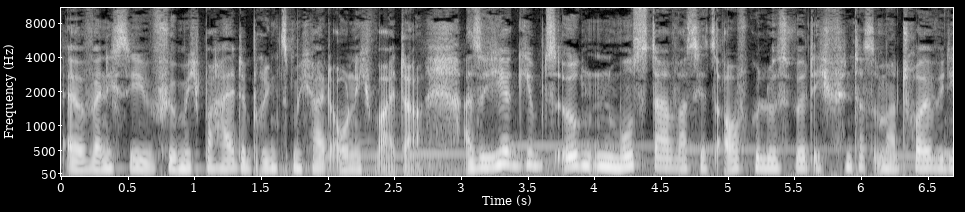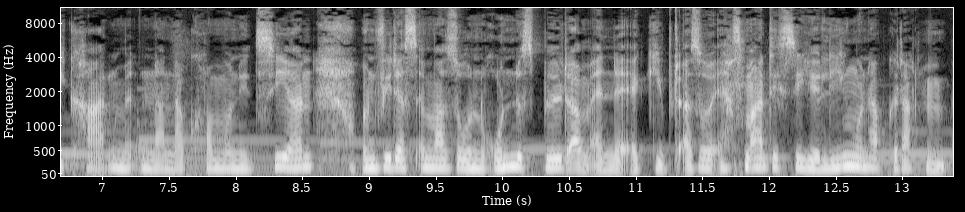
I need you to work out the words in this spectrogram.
Äh, wenn ich sie für mich behalte, bringt es mich halt auch nicht weiter. Also hier gibt es irgendein Muster, was jetzt aufgelöst wird. Ich finde das immer toll, wie die Karten miteinander kommunizieren und wie das immer so ein rundes Bild am Ende ergibt. Also erstmal hatte ich sie hier liegen und habe gedacht, hm,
